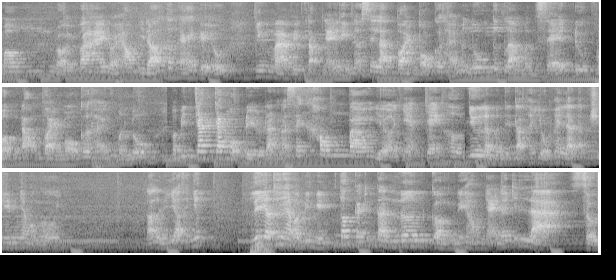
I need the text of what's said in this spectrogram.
mông, rồi vai, rồi hông gì đó, tất cả các kiểu. Nhưng mà việc tập nhảy thì nó sẽ là toàn bộ cơ thể mình luôn, tức là mình sẽ được vận động toàn bộ cơ thể của mình luôn. Và Bin chắc chắn một điều rằng nó sẽ không bao giờ nhàm chán hơn như là mình đi tập thể dục hay là tập gym nha mọi người. Đó là lý do thứ nhất lý do thứ hai mà mình nghĩ tất cả chúng ta nên cần đi học nhảy đó chính là sự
